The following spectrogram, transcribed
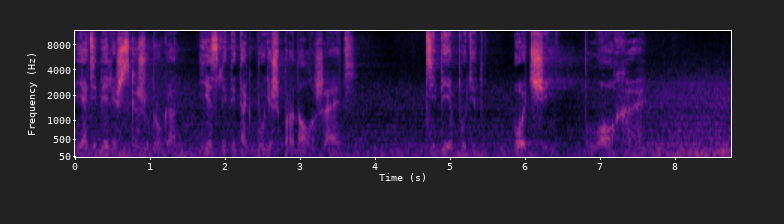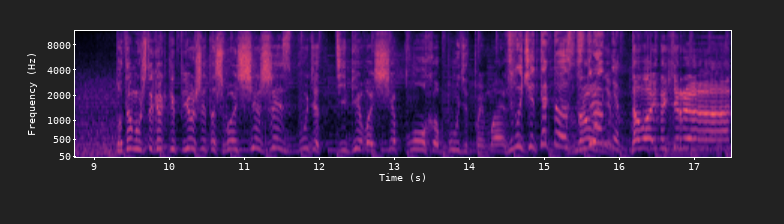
Я тебе лишь скажу, друган. Если ты так будешь продолжать, тебе будет очень плохо. Потому что как ты пьешь, это ж вообще жесть будет. Тебе вообще плохо будет, поймаешь? Звучит как тост. Вздрогнем. Давай нахера!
